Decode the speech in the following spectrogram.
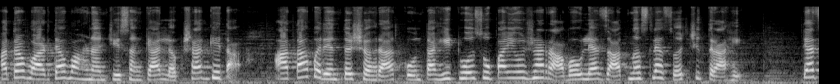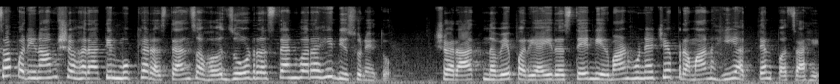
मात्र वाढत्या वाहनांची संख्या लक्षात घेता आतापर्यंत शहरात कोणताही ठोस उपाययोजना राबवल्या जात नसल्याचं चित्र आहे. त्याचा परिणाम शहरातील मुख्य रस्त्यांसह जोड रस्त्यांवरही दिसून येतो. शहरात नवे पर्यायी रस्ते निर्माण होण्याचे प्रमाणही अत्यल्पच आहे.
